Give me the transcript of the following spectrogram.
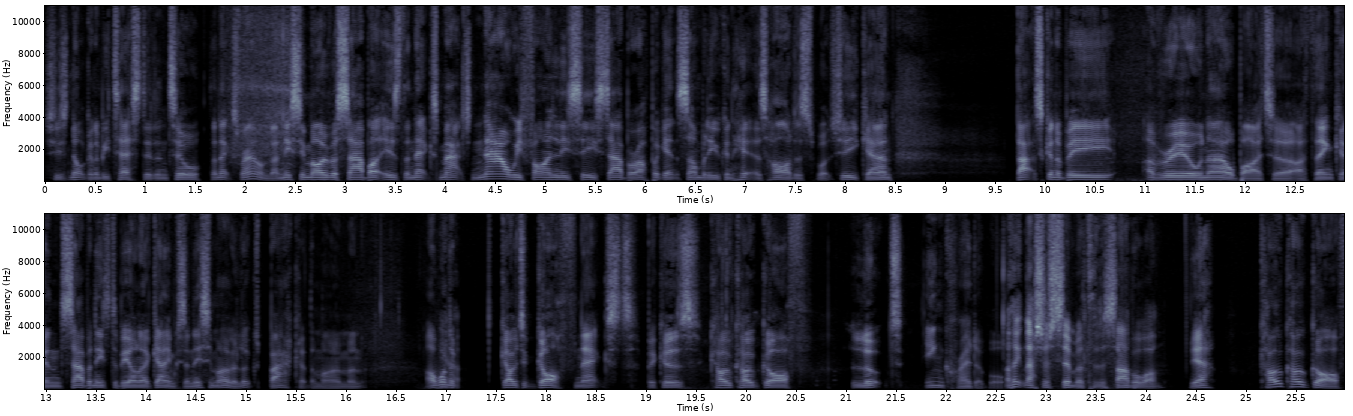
she's not going to be tested until the next round. Anisimova Saber is the next match. Now we finally see Saber up against somebody who can hit as hard as what she can. That's going to be a real nail biter, I think. And Saber needs to be on her game because Anisimova looks back at the moment. I want Yeah. to go to Gauff next because Coco Gauff looked incredible. I think that's just similar to the Saber one. Yeah. Coco Gauff.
